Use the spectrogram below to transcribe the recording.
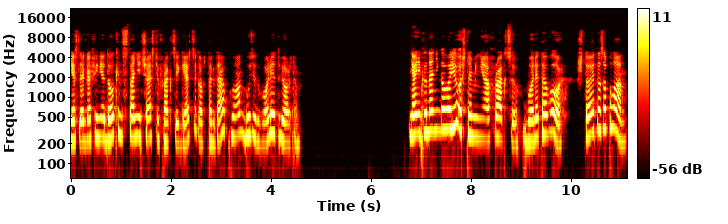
Если графиня Долкин станет частью фракции герцогов, тогда план будет более твердым. Я никогда не говорила, что меняю фракцию. Более того, что это за план?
